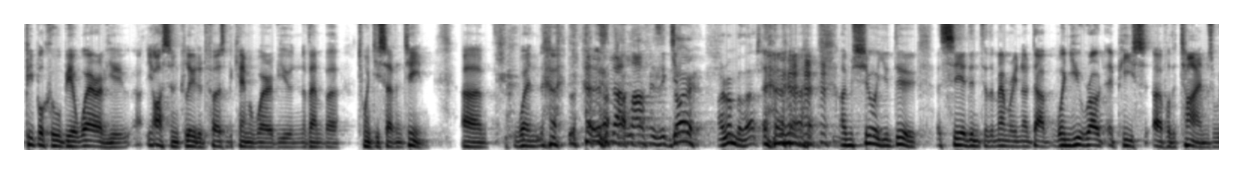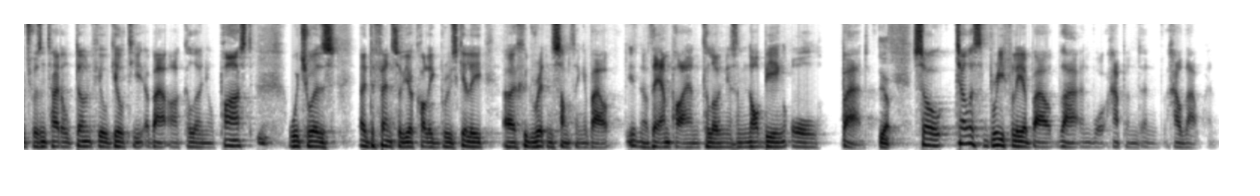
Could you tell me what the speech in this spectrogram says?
people who will be aware of you, uh, us included, first became aware of you in November 2017, um, when that laugh is. Sorry, I remember that. I'm sure you do Seared into the memory, no doubt. When you wrote a piece uh, for the Times, which was entitled "Don't Feel Guilty About Our Colonial Past," which was a defense of your colleague Bruce Gilley, uh, who'd written something about you know the empire and colonialism not being all bad. yeah. So tell us briefly about that and what happened and how that went.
